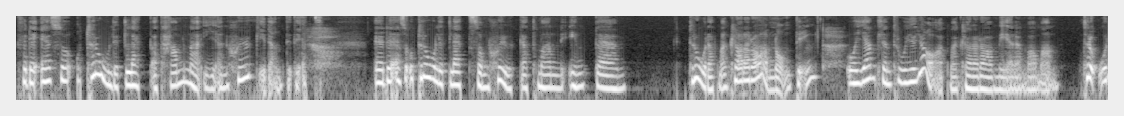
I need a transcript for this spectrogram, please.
För det är så otroligt lätt att hamna i en sjuk identitet. Eh, det är så otroligt lätt som sjuk att man inte tror att man klarar av någonting. Och egentligen tror ju jag att man klarar av mer än vad man tror.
